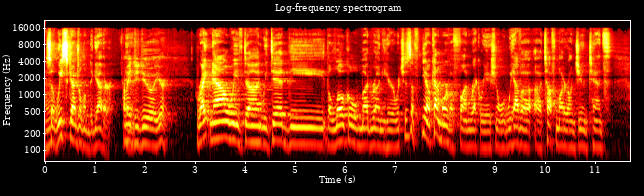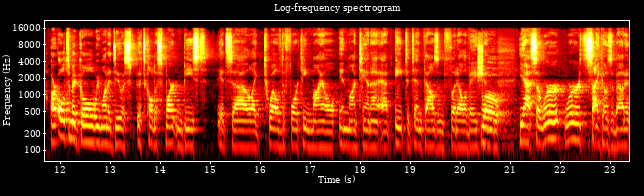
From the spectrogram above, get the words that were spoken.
So we schedule them together. How many do you do a year? Right now, we've done. We did the the local mud run here, which is a you know kind of more of a fun recreational. We have a, a tough mudder on June 10th. Our ultimate goal, we want to do a. s- It's called a Spartan Beast. It's uh, like 12 to 14 mile in Montana at eight to 10,000 foot elevation. Whoa. Yeah, so we're we're psychos about it.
